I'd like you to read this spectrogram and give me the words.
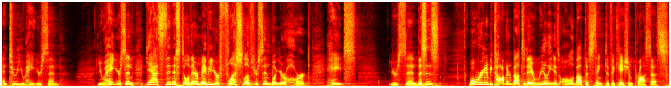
and two, you hate your sin. You hate your sin. Yeah, sin is still there. Maybe your flesh loves your sin, but your heart hates your sin. This is what we're going to be talking about today really is all about the sanctification process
